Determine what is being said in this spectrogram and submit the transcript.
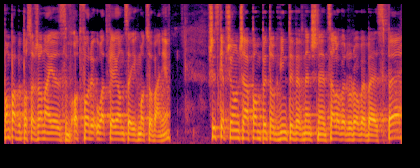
Pompa wyposażona jest w otwory ułatwiające ich mocowanie. Wszystkie przyłącza pompy to gwinty wewnętrzne calowe rurowe BSP.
